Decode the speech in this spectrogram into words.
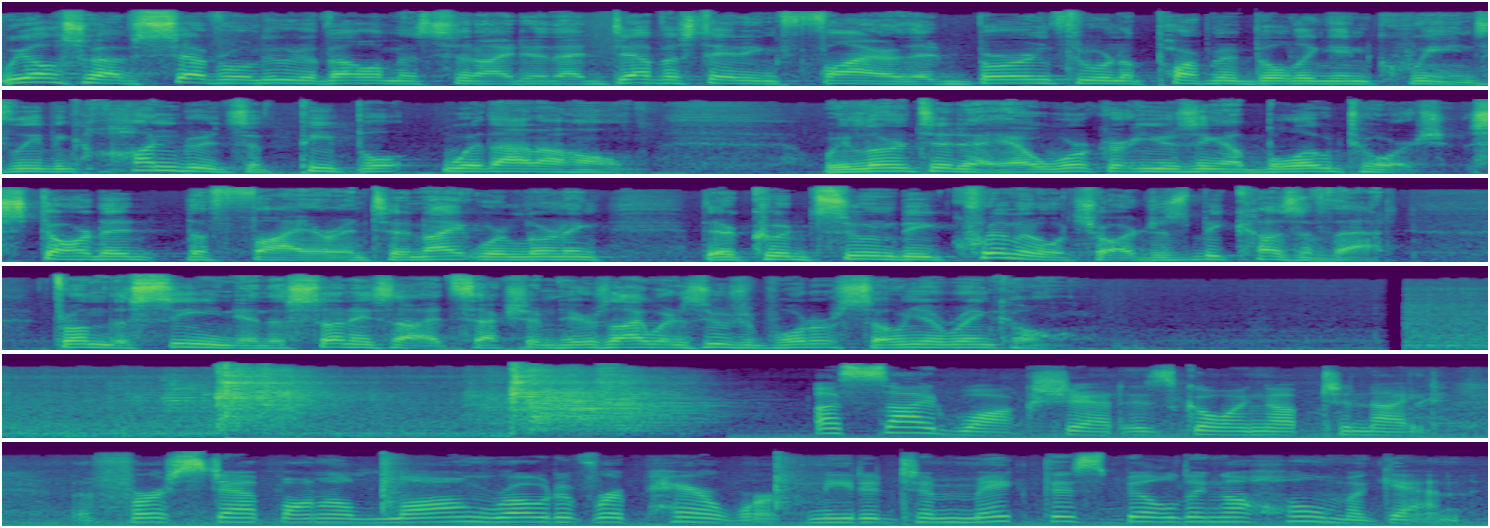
We also have several new developments tonight in that devastating fire that burned through an apartment building in Queens, leaving hundreds of people without a home. We learned today a worker using a blowtorch started the fire, and tonight we're learning there could soon be criminal charges because of that. From the scene in the Sunnyside section, here's Eyewitness News reporter Sonia Rincon. A sidewalk shed is going up tonight. The first step on a long road of repair work needed to make this building a home again.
